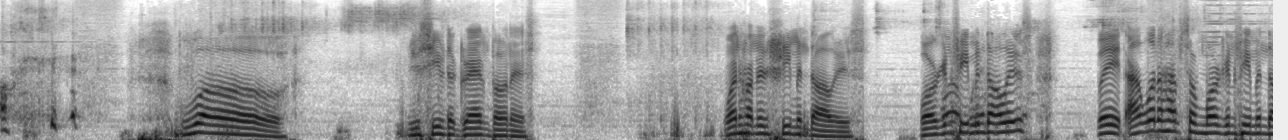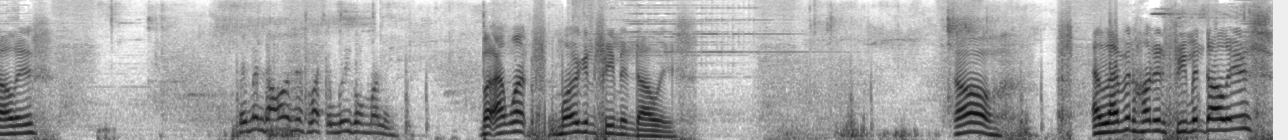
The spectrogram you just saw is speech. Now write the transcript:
Oh. Whoa You Received a grand bonus 100 Freeman dollars Morgan What? Freeman What? dollars? Wait, I wanna have some Morgan Freeman dollars Freeman dollars is like illegal money. But I want Morgan Freeman dollars. No. 1100 Freeman dollars?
